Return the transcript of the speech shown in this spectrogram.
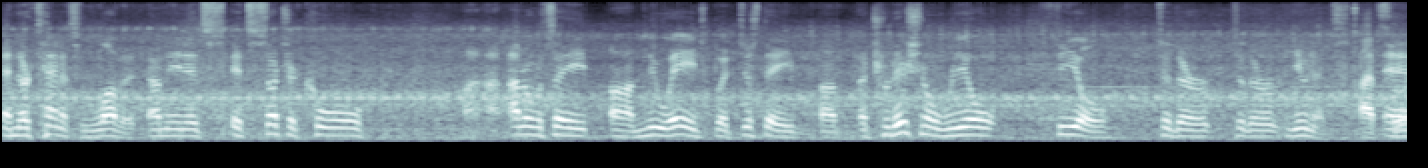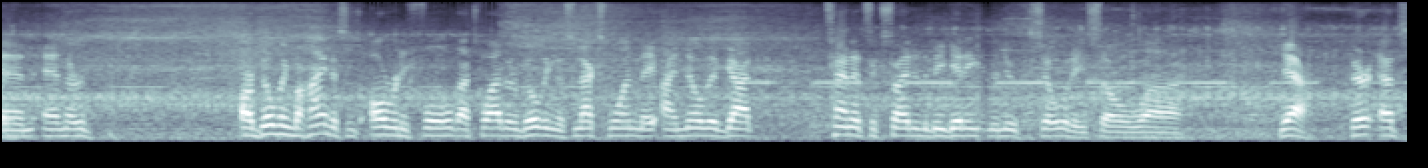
and their tenants love it. I mean, it's it's such a cool, I, I don't want to say um, new age, but just a, a, a traditional, real feel to their to their units. Absolutely. And and they're our building behind us is already full. That's why they're building this next one. They, I know they've got tenants excited to be getting in the new facility. So, uh, yeah, that's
